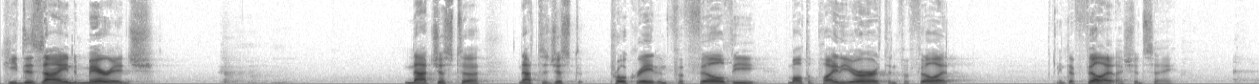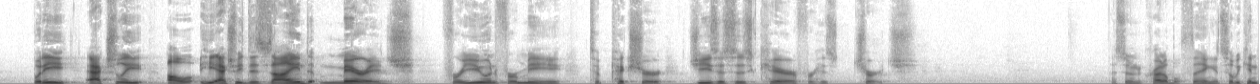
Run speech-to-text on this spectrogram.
He designed marriage not just to, not to just procreate and fulfill the, multiply the earth and fulfill it, and to fill it, I should say, but he actually, he actually designed marriage for you and for me to picture Jesus' care for his church. That's an incredible thing. And so we can,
